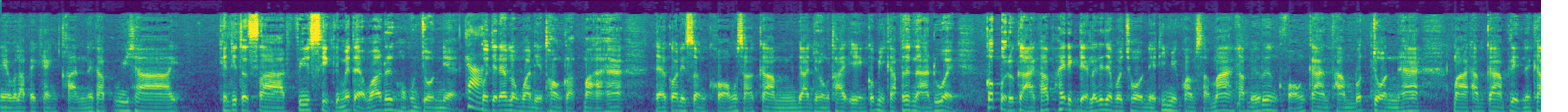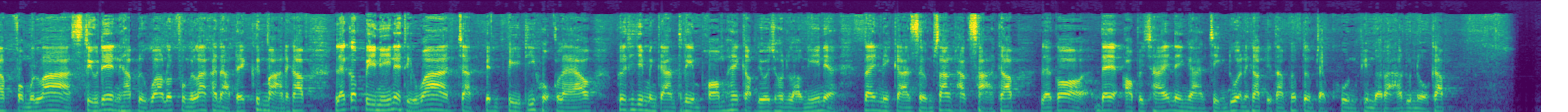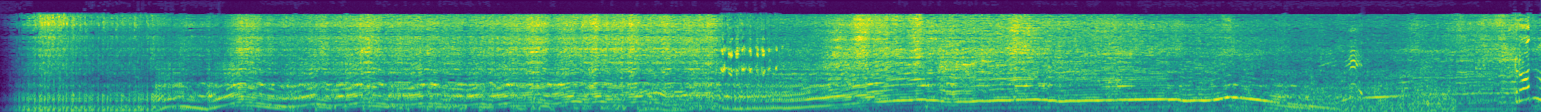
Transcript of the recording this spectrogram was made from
เนเวลาไปแข่งขันนะครับวิชา คณิตศาสตร์ ฟิสิกส์หรือแม้แต่ว่าเรื่องของหุ่นยนต์เนี่ยค่ะ ก็จะได้รางวัลเหรียญทองกลับมาฮะแล้วก็ในส่วนของอุตสาหกรรมยานยนต์ของไทยเองก็มีการพัฒนาด้วย ก็เปิดโอกาสครับให้เด็กๆ และก็เยาวชนเนี่ยที่มีความสามารถครับในเรื่องของการทำรถยนต์นะฮะมาทำการผลิตนะครับ Formula Student ครับหรือว่ารถ Formula ขนาดเล็กขึ้นมานะครับและก็ปีนี้เนี่ยถือว่าจัดเป็นปีที่ 6 แล้ว เพื่อที่จะเป็นการเตรียมพร้อมให้กับเยาวชนเหล่านี้เนี่ยได้มีการเสริมสร้างทักษะครับแล้วก็ได้เอาไปใช้ในงานจริงด้วยนะครับติดตามเพิ่มเติมจากคุณพิมพ์ดาราอดุโนครับรถ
